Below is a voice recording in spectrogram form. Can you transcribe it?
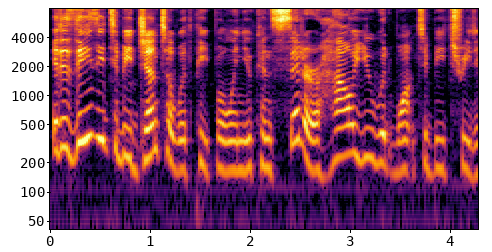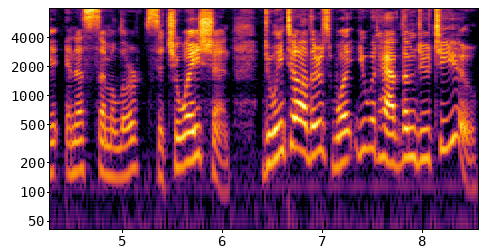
It is easy to be gentle with people when you consider how you would want to be treated in a similar situation, doing to others what you would have them do to you.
